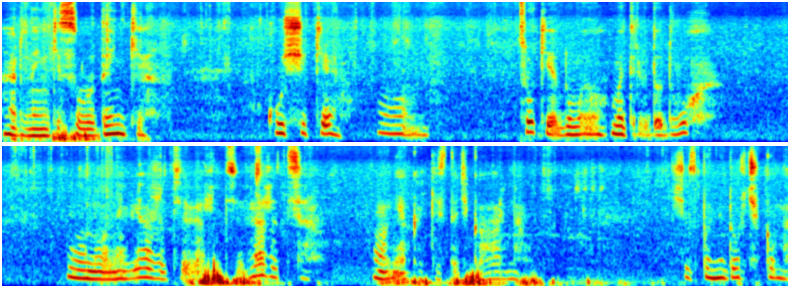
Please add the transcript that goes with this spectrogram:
Гарненькі, солоденькі. Кущики. Соки, я думаю, метрів до двох. Воно вони в'яжуться, в'яжуться, в'яжуться. О, яка кісточка гарна. Ще з помідорчиками.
